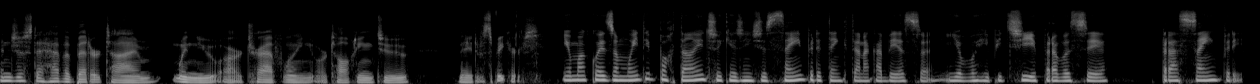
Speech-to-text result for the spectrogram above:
and just to have a better time when you are traveling or talking to native speakers. E uma coisa muito importante que a gente sempre tem que ter na cabeça, e eu vou repetir para você para sempre,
